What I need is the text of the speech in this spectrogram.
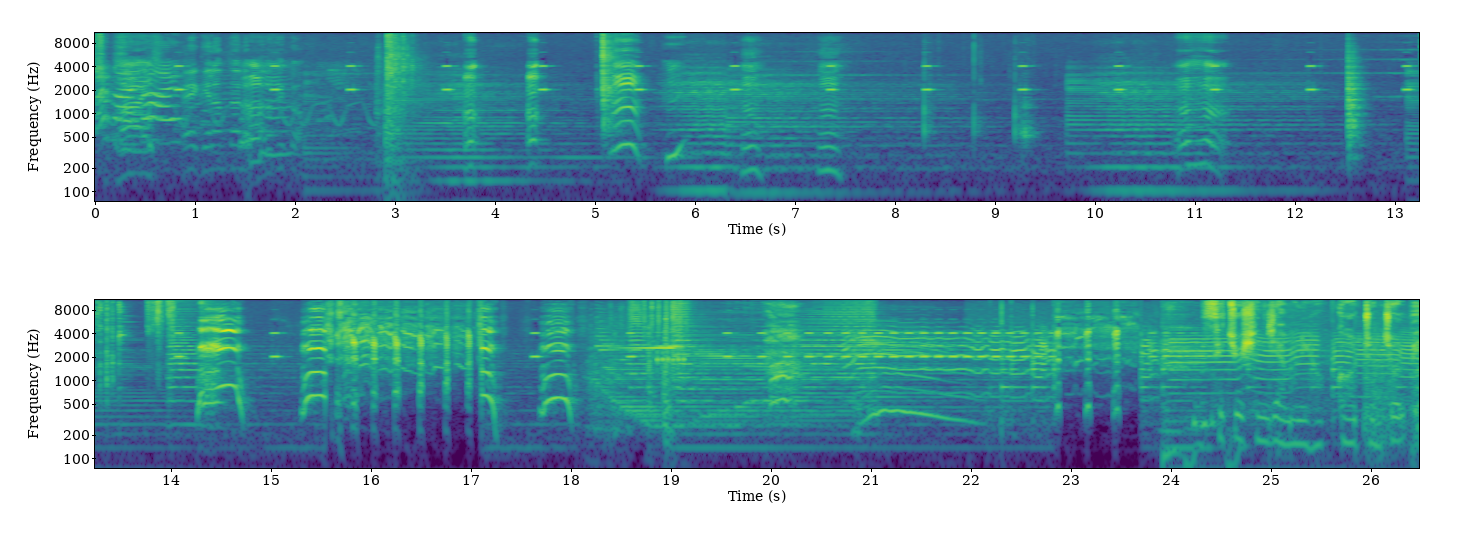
বাই বাই এই গেলাম তাহলে ভালো থেকো সিচুয়েশন যেমনই হোক গর্জন চলবে।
